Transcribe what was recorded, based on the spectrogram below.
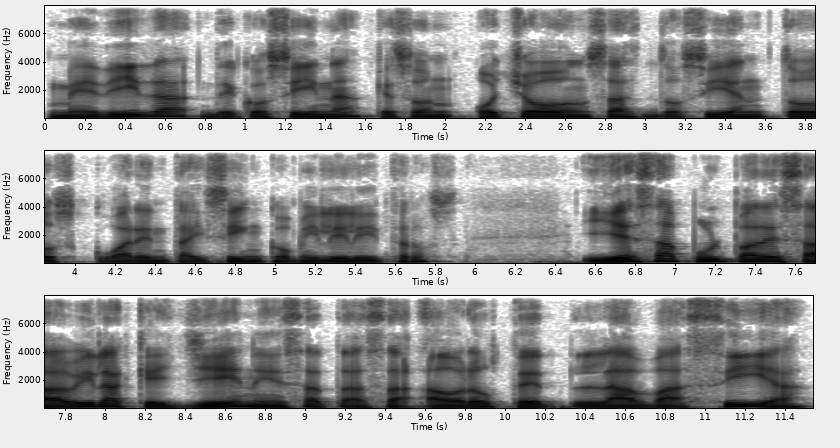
medida de cocina, que son 8 onzas, 245 mililitros. Y esa pulpa de sábila que llene esa taza, ahora usted la vacía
